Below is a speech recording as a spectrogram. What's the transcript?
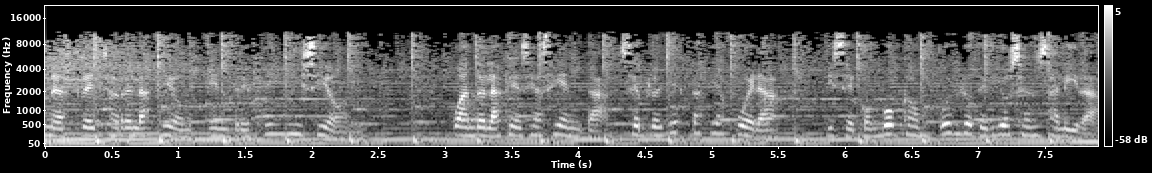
una estrecha relación entre fe y misión. Cuando la fe se asienta, se proyecta hacia afuera y se convoca a un pueblo de Dios en salida.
